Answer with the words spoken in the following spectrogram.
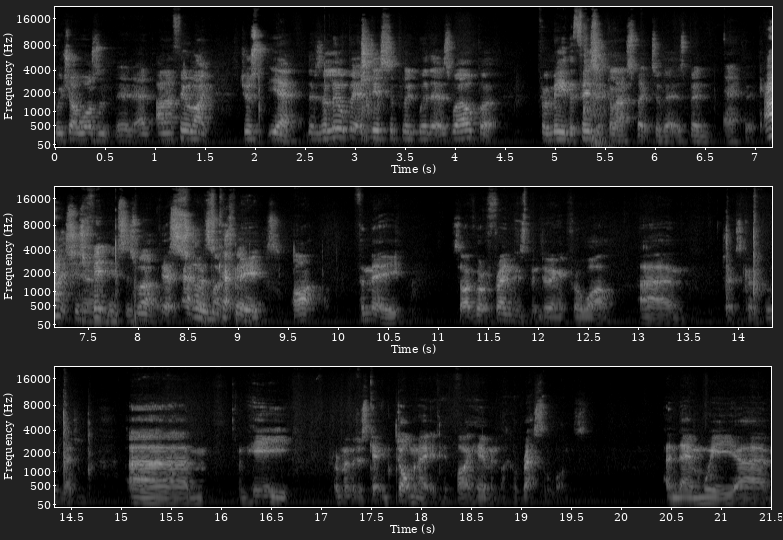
which I wasn't, and, and I feel like just yeah, there's a little bit of discipline with it as well, but. For me, the physical aspect of it has been epic, and it's just Yeah. fitness as well. Yeah, so much me- fitness. I, for me, so I've got a friend who's been doing it for a while. Um, Jake's called legend. Um, and he, I remember just getting dominated by him in like a wrestle once. And then we um,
